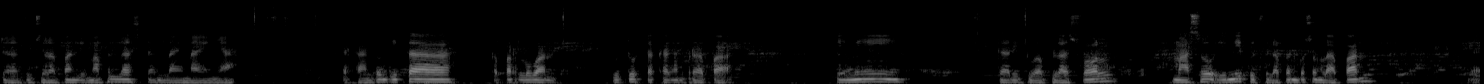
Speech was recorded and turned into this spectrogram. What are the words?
ada 7815 dan lain-lainnya. Tergantung kita keperluan butuh tegangan berapa. Ini dari 12 volt masuk ini 7808 ya,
